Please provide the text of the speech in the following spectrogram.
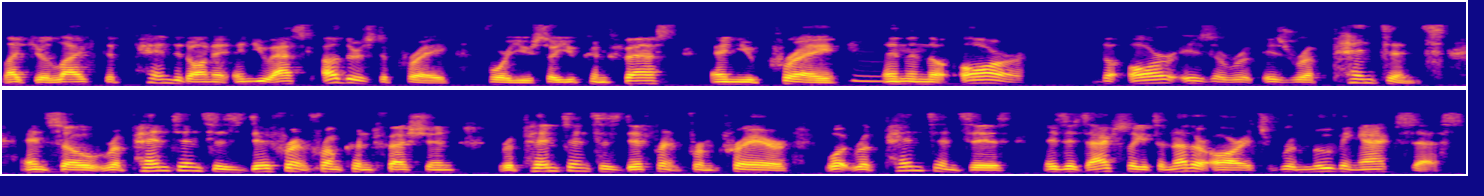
like your life depended on it and you ask others to pray for you. So you confess and you pray. Mm. And then the R the R is a is repentance, and so repentance is different from confession. Repentance is different from prayer. What repentance is is it's actually it's another R. It's removing access.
